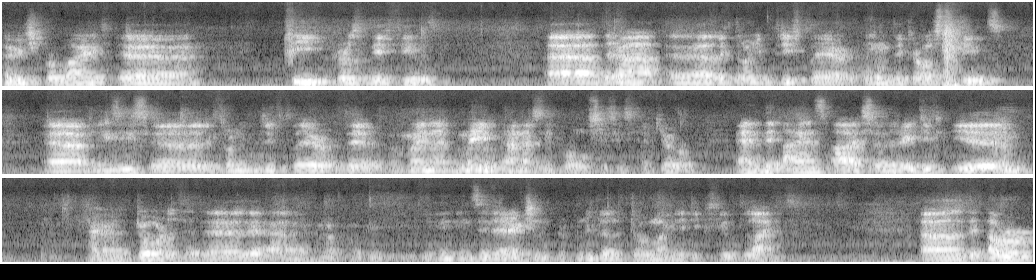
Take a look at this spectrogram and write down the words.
which provide uh, P crossbit fields. Uh, there are uh, electronic drift layer in the cross fields. Uh, in this electronic drift layer, the main, ionizing processes occur, and the ions are accelerated um, toward the, the, uh, in, in the direction perpendicular to magnetic field lines. Uh, the, our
